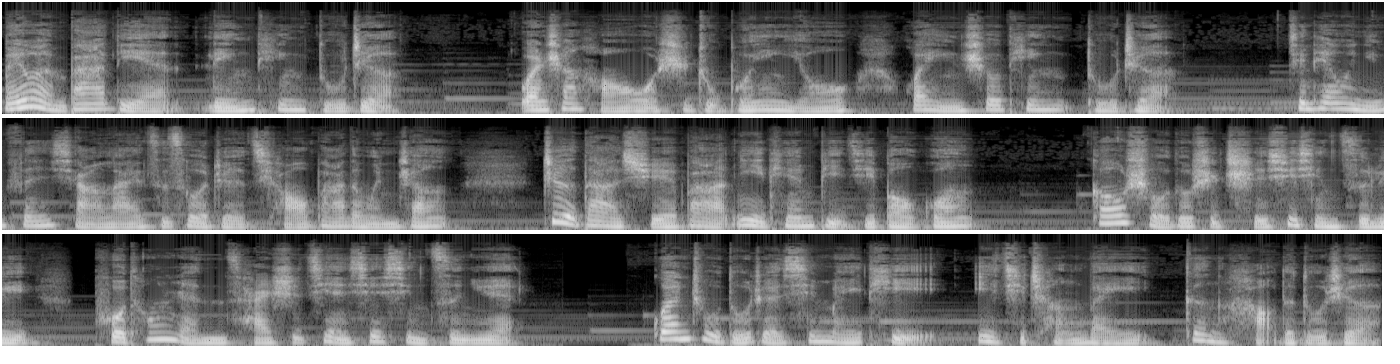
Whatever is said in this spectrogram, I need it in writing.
每晚八点，聆听读者。晚上好，我是主播应由，欢迎收听读者。今天为您分享来自作者乔巴的文章：浙大学霸逆天笔记曝光，高手都是持续性自律，普通人才是间歇性自虐。关注读者新媒体，一起成为更好的读者。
